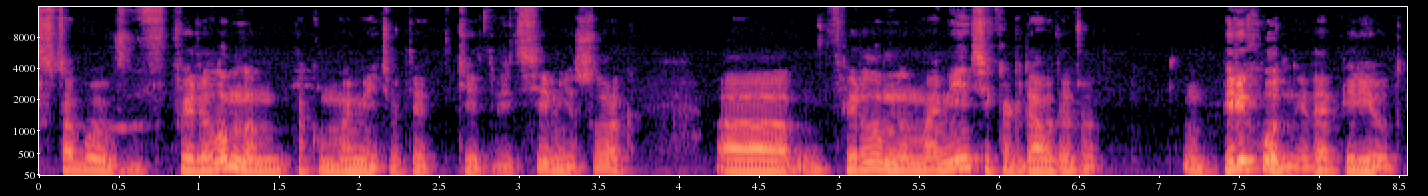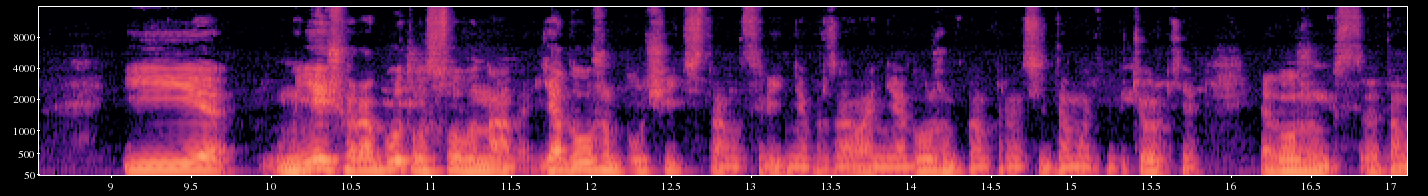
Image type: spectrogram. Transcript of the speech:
с тобой в переломном таком моменте, вот тебе 37, мне 40, а, в переломном моменте, когда вот этот ну, переходный да, период, и мне еще работало слово «надо». Я должен получить там среднее образование, я должен там, приносить домой там, пятерки, я должен там,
